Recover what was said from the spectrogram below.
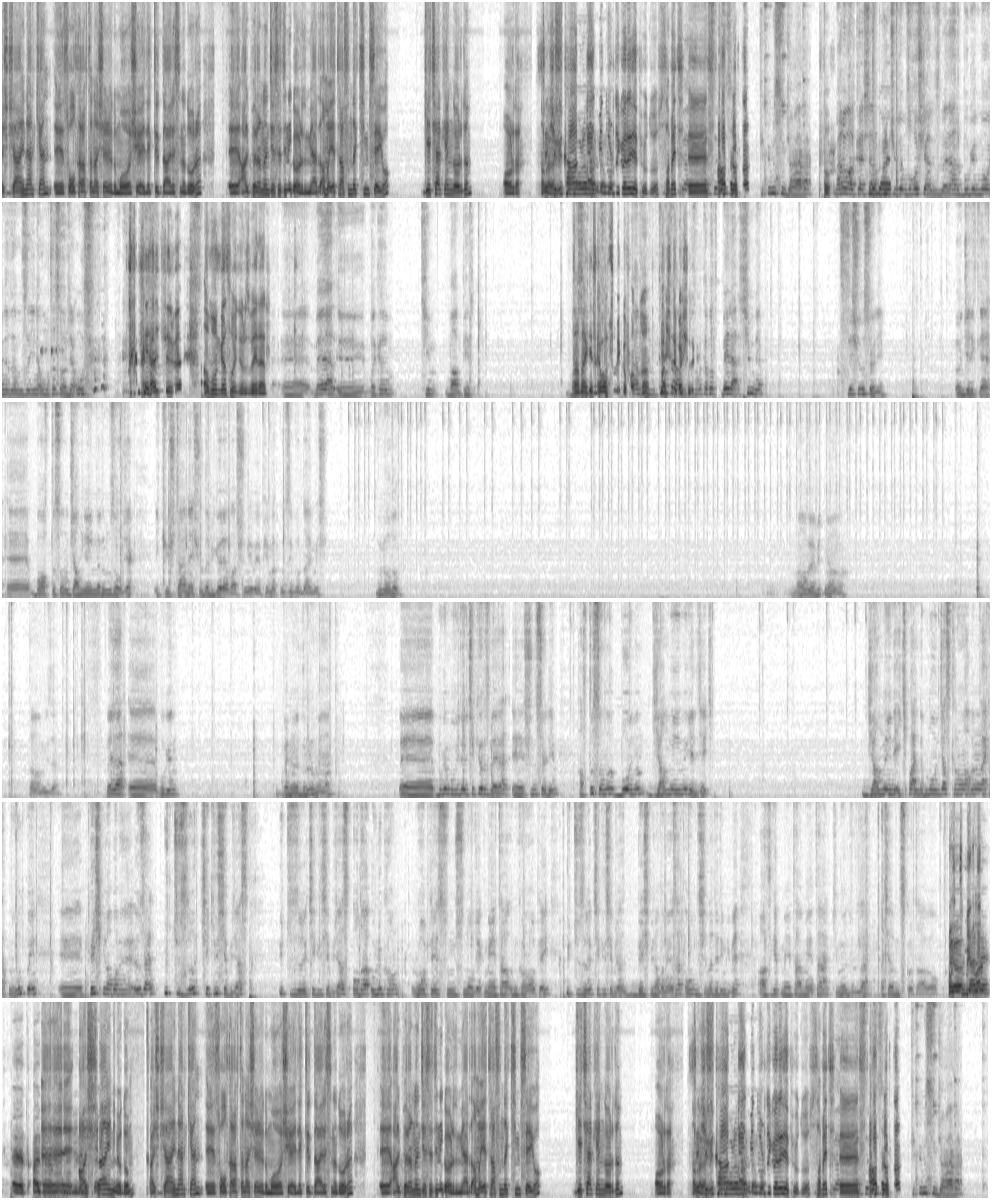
aşağı inerken e, sol taraftan aşağı iniyordum o şey elektrik dairesine doğru. E, Alperan'ın cesedini gördüm yerde ama etrafında kimse yok. Geçerken gördüm. Orada. O kadar. Security Kaan oralarda admin mı? orada görev yapıyordu. Samet Ya, eee size sağ taraftan Fikrimi sunacağım abi. Sor. Merhaba arkadaşlar, bugünkü videomuza hoş geldiniz beyler. Bugün ne oynadığımızı yine Umut'a soracağım. Umut, be. Among Us oynuyoruz beyler. eee beyler eee, bakalım kim vampir? Tamam herkes kapatsın mikrofonunu. Tamam, Başladık başladık. kapat. Beyler şimdi size şunu söyleyeyim. Öncelikle eee, bu hafta sonu canlı yayınlarımız olacak. 2-3 tane şurada bir görev var. Şunu bir yapayım. Bak Uzi buradaymış. Bu ne oğlum? Ne oluyor bitmiyor mu? Tamam güzel. Beyler eee, bugün beni öldürür mü ya? Eee, bugün bu videoyu çekiyoruz beyler. Eee, şunu söyleyeyim. Hafta sonu bu oyunun canlı yayını gelecek. Canlı yayında ekip halinde bunu oynayacağız. Kanala abone like atmayı unutmayın. Eee 5000 aboneye özel 300 liralık çekiliş yapacağız. 300 liralık çekiliş yapacağız. O da Unicorn Roleplay sunucusunda olacak. Meta Unicorn Roleplay. 300 liralık çekiliş yapacağız 5000 abone özel. Onun dışında dediğim gibi artık hep meta meta kimi öldürdüler. Açalım Discord abi hop. Lan. Evet Alperen Ee, aşağı iniyordum. Aşağı inerken e, sol taraftan aşağı iniyordum o şey elektrik dairesine doğru. E, Alperan'ın cesedini gördüm yerde ama etrafında kimse yok. Geçerken gördüm. Orada. Security Kaan oralarda admin orada görev yapıyordu. Samet size sağ taraftan Fikrimi sunacağım abi.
